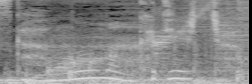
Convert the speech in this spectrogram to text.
Pascal, Oman, Kadir çok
